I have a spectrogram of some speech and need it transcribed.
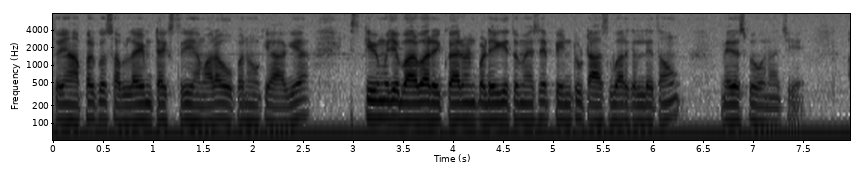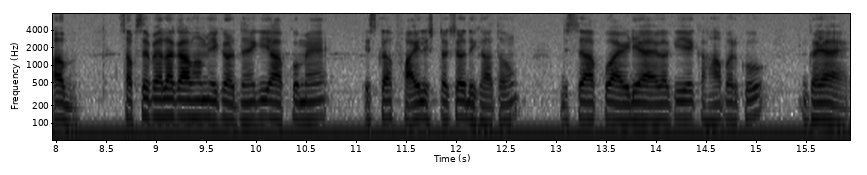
तो यहाँ पर को सबलाइम टेक्स्ट थ्री हमारा ओपन होके आ गया। इसकी भी मुझे बार बार रिक्वायरमेंट पड़ेगी तो मैं इसे पिन टू टास्क बार कर लेता हूँ। मेरे उस पर होना चाहिए। अब सबसे पहला काम हम ये करते हैं कि आपको मैं इसका फ़ाइल स्ट्रक्चर दिखाता हूँ, जिससे आपको आइडिया आएगा कि ये कहाँ पर को गया है,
